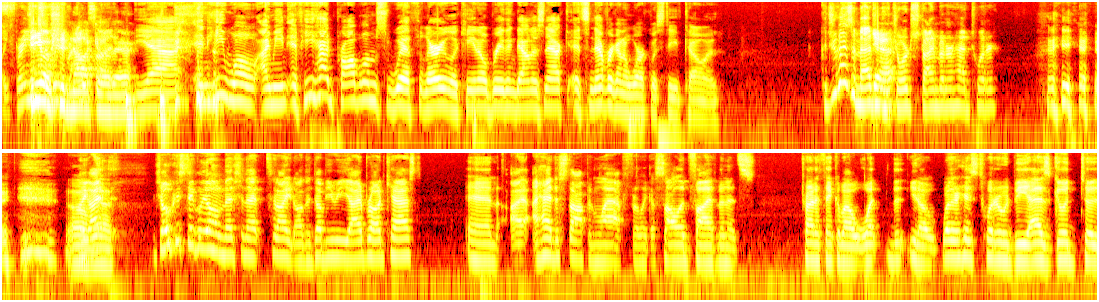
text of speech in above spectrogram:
Like bring Theo should not outside. go there. Yeah, and he won't. I mean, if he had problems with Larry Lucchino breathing down his neck, it's never going to work with Steve Cohen. Could you guys imagine Yeah. if George Steinbrenner had Twitter? oh, Like, I- Joe Castiglione mentioned that tonight on the WEEI broadcast, and I, I had to stop and laugh for like a solid five minutes, trying to think about what the you know whether his Twitter would be as good to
